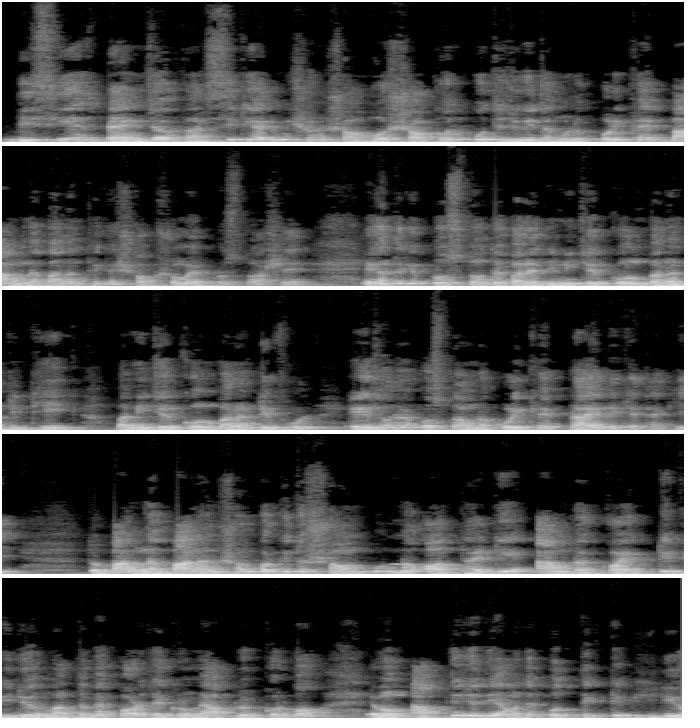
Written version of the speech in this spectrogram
BCS bank job varsity admission সহ সকল প্রতিযোগিতামূলক পরীক্ষায় বাংলা বানান থেকে সবসময় প্রশ্ন আসে। এখান থেকে প্রশ্ন হতে পারে যে নিচের কোন বানানটি ঠিক বা নিচের কোন বানানটি ভুল। এই ধরনের প্রশ্ন আমরা পরীক্ষায় প্রায় দেখে থাকি। তো বাংলা বানান সম্পর্কিত সম্পূর্ণ অধ্যায়টি আমরা কয়েকটি ভিডিওর মাধ্যমে পর্যায়ক্রমে আপলোড করব এবং আপনি যদি আমাদের প্রত্যেকটি ভিডিও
